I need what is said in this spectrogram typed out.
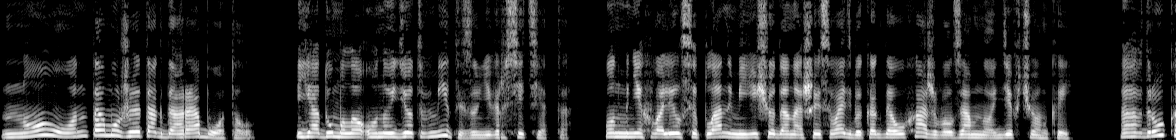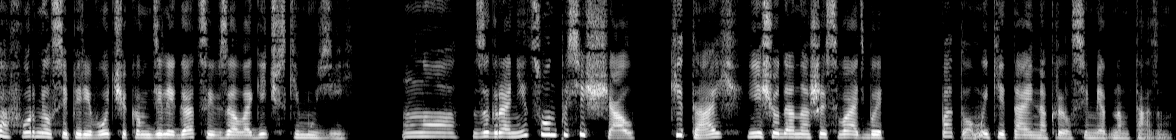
Но он там уже тогда работал. Я думала, он уйдет в МИД из университета. Он мне хвалился планами еще до нашей свадьбы, когда ухаживал за мной, девчонкой а вдруг оформился переводчиком делегации в зоологический музей. Но за границу он посещал. Китай, еще до нашей свадьбы. Потом и Китай накрылся медным тазом.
